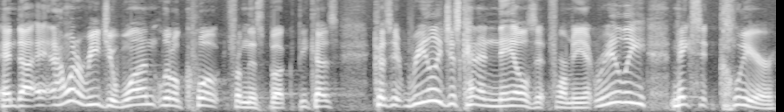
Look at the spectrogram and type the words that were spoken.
And, uh, and I want to read you one little quote from this book because because it really just kind of nails it for me. It really makes it clear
